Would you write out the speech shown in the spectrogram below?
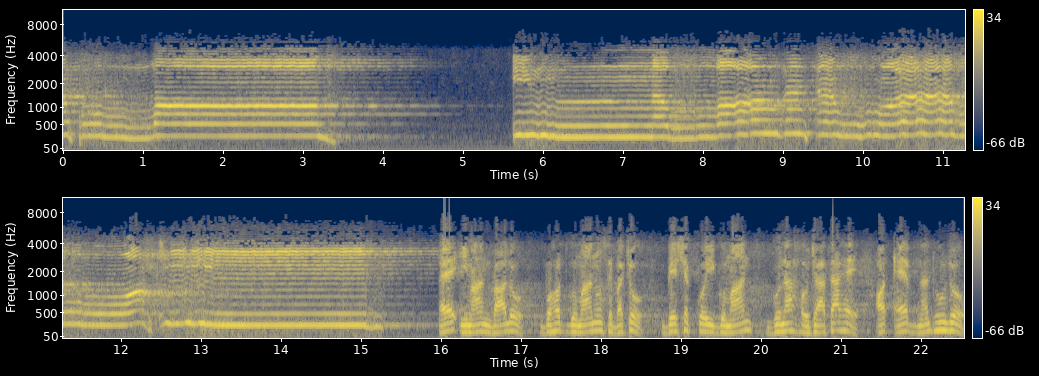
واتقوا الله إن الله تواب رحيم. اے ایمان والو، بہت گمانوں سے بچو، بے شک کوئی گمان گناہ ہو جاتا ہے اور عیب نہ ڈھونڈو۔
